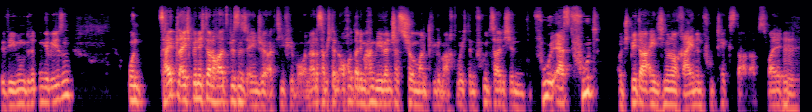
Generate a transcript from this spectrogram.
Bewegung drin gewesen. Und zeitgleich bin ich dann noch als Business Angel aktiv geworden. Das habe ich dann auch unter dem Hungry Ventures Show Mantel gemacht, wo ich dann frühzeitig in Food, erst Food und später eigentlich nur noch reinen Food-Tech-Startups, weil hm.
